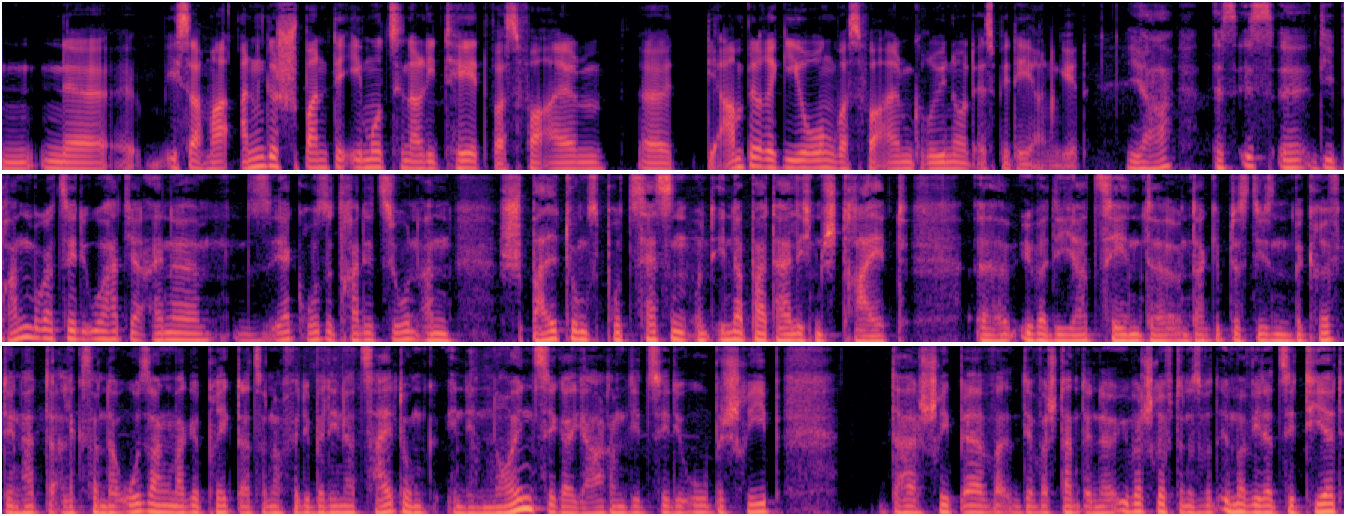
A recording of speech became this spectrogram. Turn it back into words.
eine, ich sag mal, angespannte Emotionalität, was vor allem äh, die Ampelregierung, was vor allem Grüne und SPD angeht. Ja, es ist, äh, die Brandenburger CDU hat ja eine sehr große Tradition an Spaltungsprozessen und innerparteilichem Streit äh, über die Jahrzehnte. Und da gibt es diesen Begriff, den hat Alexander Osang mal geprägt, als er noch für die Berliner Zeitung in den 90er Jahren die CDU beschrieb da schrieb er, der stand in der Überschrift und es wird immer wieder zitiert,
